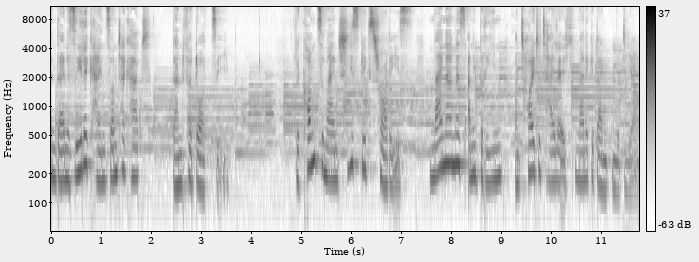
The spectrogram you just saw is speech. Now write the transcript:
Wenn deine Seele keinen Sonntag hat, dann verdorrt sie. Willkommen zu meinen She Speaks Shorties. Mein Name ist Annie Brien und heute teile ich meine Gedanken mit dir.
